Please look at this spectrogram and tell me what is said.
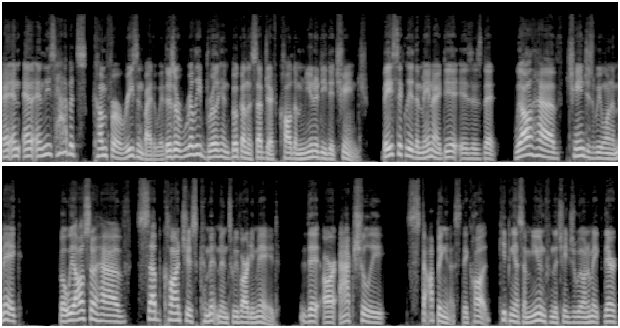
and, and, and these habits come for a reason, by the way. There's a really brilliant book on the subject called Immunity to Change. Basically, the main idea is, is that we all have changes we want to make, but we also have subconscious commitments we've already made that are actually stopping us. They call it keeping us immune from the changes we want to make. They're,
